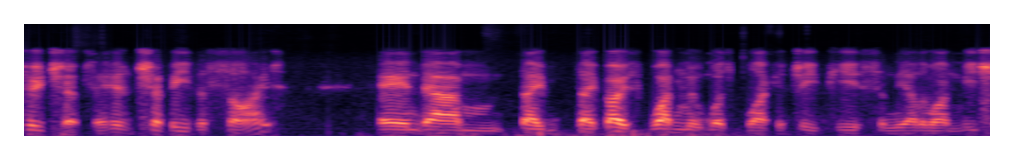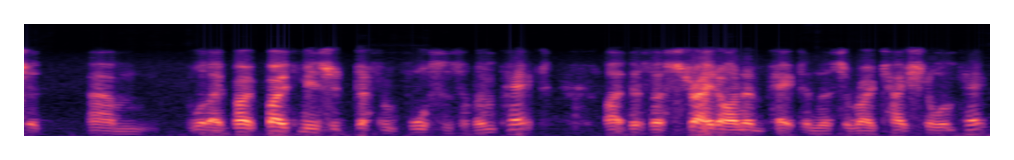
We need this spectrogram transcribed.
two chips. It had a chip either side, and um, they they both one was like a GPS, and the other one measured. Um, well, they both both measured different forces of impact. Like there's a straight on impact and there's a rotational impact.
